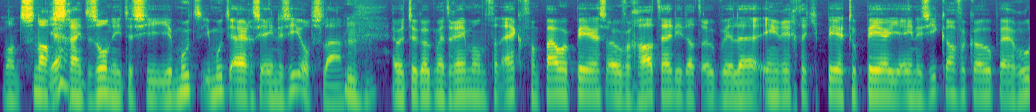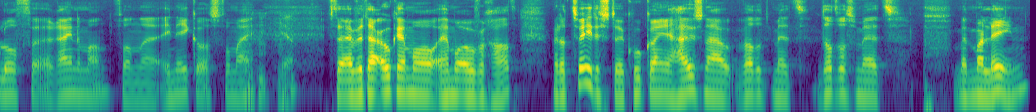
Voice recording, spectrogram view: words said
Want s'nachts Ja. schijnt de zon niet, dus je, je, moet, je moet ergens je energie opslaan. Mhm. Hebben we natuurlijk ook met Raymond van Eck van Powerpeers over gehad, hè, die dat ook willen inrichten, dat je peer-to-peer je energie kan verkopen. En Roelof uh, Reineman van uh, Eneco's voor mij. Ja. Daar hebben we het daar ook helemaal, helemaal over gehad. Maar dat tweede stuk, hoe kan je huis nou... Hadden het met, dat was met, met Marleen,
